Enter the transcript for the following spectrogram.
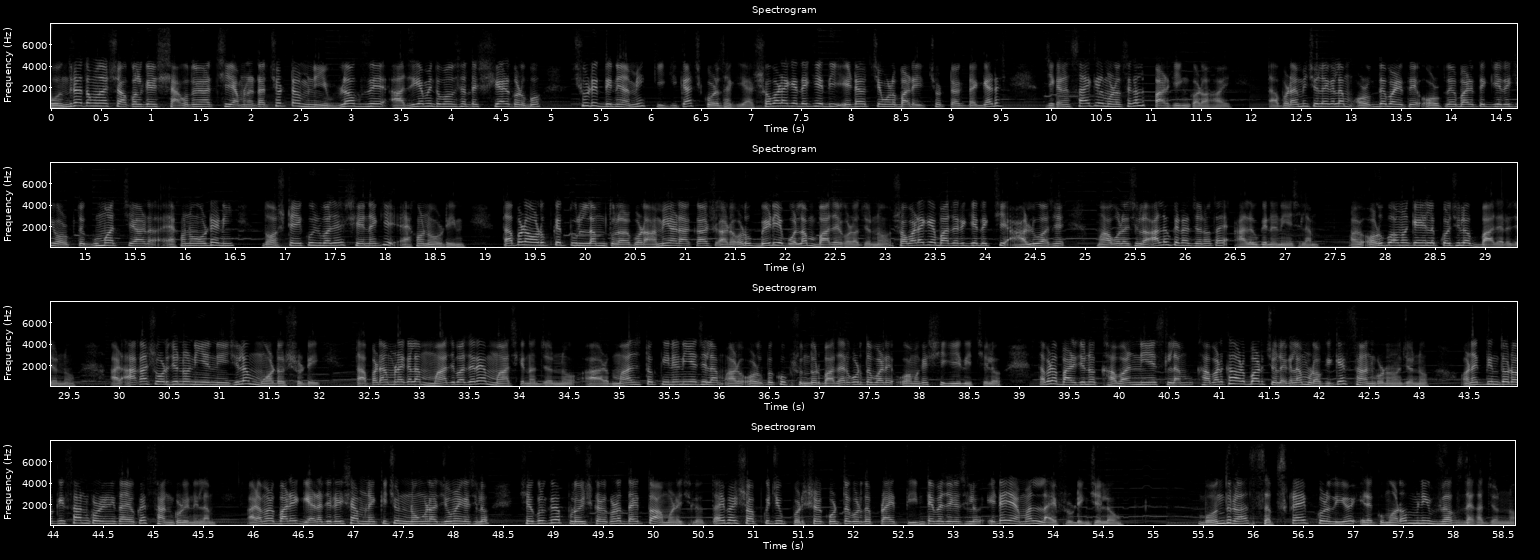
বন্ধুরা, তোমাদের সকলকে স্বাগত জানাচ্ছি আমরা একটা ছোট্ট মিনি ব্লগসে আজকে আমি তোমাদের সাথে শেয়ার করব। ছুটির দিনে আমি কি কি কাজ করে থাকি। আর সবার আগে দেখিয়ে দিই, এটা হচ্ছে আমার বাড়ির ছোট্ট একটা গ্যারেজ যেখানে সাইকেল মোটরসাইকেল পার্কিং করা হয়। তারপরে আমি চলে গেলাম অরূপদের বাড়িতে। অরূপদের বাড়িতে গিয়ে দেখি অরূপদের ঘুমাচ্ছে আর এখনও ওঠেনি। দশটা একুশ বাজে, সে নাকি এখনও ওঠেনি। তারপরে অরূপকে তুললাম, তোলার পর আমি আর আকাশ আর অরূপ বেরিয়ে পড়লাম বাজার করার জন্য। সবার আগে বাজারে গিয়ে দেখছি আলু আছে। মা বলেছিল, আলু কেনার জন্য? তাই আলু কিনে নিয়েছিলাম। আর অরূপ আমাকে হেল্প করেছিল বাজারের জন্য। আর আকাশ ওর জন্য নিয়ে নিয়েছিল মটরশুঁটি। তারপরে আমরা গেলাম মাছ বাজারে মাছ কেনার জন্য। আর মাছ তো কিনে নিয়েছিলাম, আর অরূপে খুব সুন্দর বাজার করতে পারে, ও আমাকে শিখিয়ে দিচ্ছিল। তারপরে বাড়ির জন্য খাবার নিয়ে এসলাম। খাবার খাওয়ার পর চলে গেলাম রকিকে স্নান করানোর জন্য। অনেকদিন তো রকি স্নান করিনি, তাই ওকে স্নান করে নিলাম। আর আমার বাড়ির গ্যারাজের সামনে কিছু নোংরা জমে গেছিল, সেগুলোকে পরিষ্কার করার দায়িত্ব আমারই ছিল। তাই ভাই সব কিছু পরিষ্কার করতে করতে প্রায় তিনটে বেজে গেছিল, এটাই আমার লাইফ রুটিন ছিল। বন্ধুরা সাবস্ক্রাইব করে দিও এরকম আরও মিনি ব্লগস দেখার জন্য।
